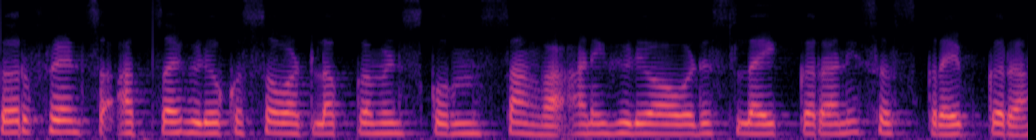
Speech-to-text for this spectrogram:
तर फ्रेंड्स आजचा व्हिडिओ कसा वाटला? कमेंट्स करून सांगा आणि व्हिडिओ आवडल्यास लाईक करा आणि सबस्क्राईब करा.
